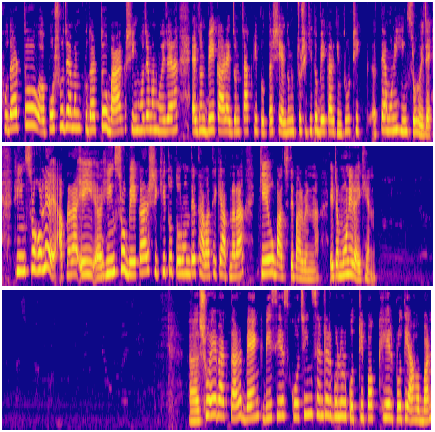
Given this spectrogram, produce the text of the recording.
ক্ষুধার্ত পশু যেমন, ক্ষুধার্ত বাঘ, সিংহ যেমন হয়ে যায় না, একজন বেকার, একজন চাকরি প্রত্যাশী, একজন উচ্চশিক্ষিত বেকার কিন্তু ঠিক তেমনই হিংস্র হয়ে যায়। হিংস্র হলে আপনারা এই হিংস্র, বেকার, শিক্ষিত তরুণদের থাবা থেকে আপনারা কেউ বাঁচতে পারবেন না। এটা মনে রাখেন। Shoaib Akhtar, bank, BCS, coaching সেন্টারগুলোর কর্তৃপক্ষের প্রতি আহ্বান,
